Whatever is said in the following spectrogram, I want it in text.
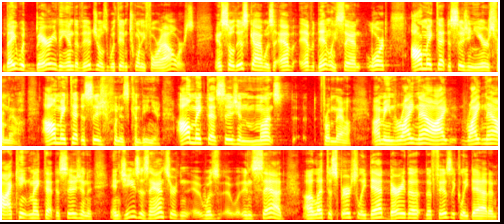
they would bury the individuals within 24 hours. And so this guy was ev- evidently saying, Lord, I'll make that decision years from now. I'll make that decision when it's convenient. I'll make that decision months from now. I mean, right now, I right now I can't make that decision. And Jesus answered and was and said, uh, "Let the spiritually dead bury the, the physically dead, and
